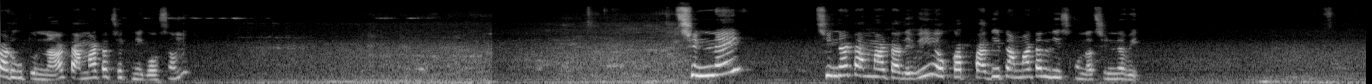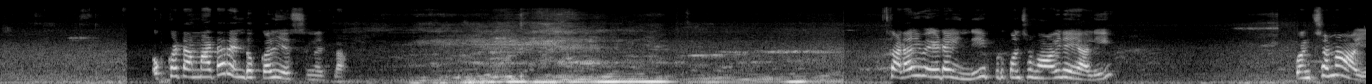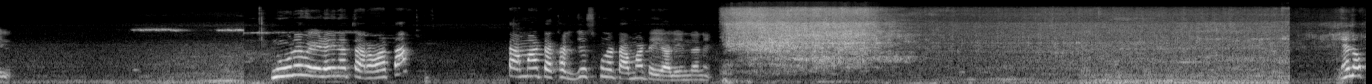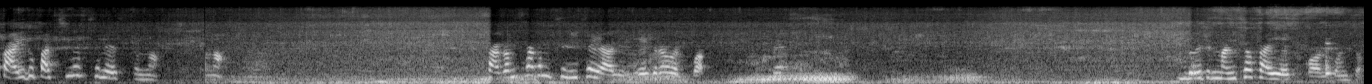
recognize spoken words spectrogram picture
టమాటా కడుగుతున్నా టమాటా చట్నీ కోసం. చిన్నవి చిన్న టమాటాలు ఇవి. ఒక పది టమాటాలు తీసుకున్నా చిన్నవి. ఒక్క టమాటా రెండు ఒక్కలు చేస్తున్నా ఇట్లా. కడాయి వేడైంది. ఇప్పుడు కొంచెం ఆయిల్ వేయాలి. కొంచెం ఆయిల్. నూనె వేడైన తర్వాత టమాటా కట్ చేసుకున్న టమాటా వేయాలి ఇంట్లోనే నేను ఒక ఐదు పచ్చిమిర్చిలు వేస్తున్నా. సగం సగం చించేయాలి ఎగరవద్దు ఇప్పుడు వీటిని మంచిగా ఫ్రై చేసుకోవాలి కొంచెం.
